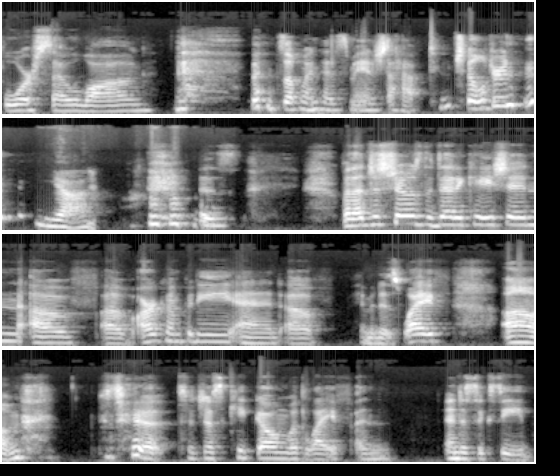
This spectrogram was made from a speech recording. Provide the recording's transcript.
for so long that someone has managed to have two children. Yeah. is, but that just shows the dedication of of our company and of him and his wife. Um, to to just keep going with life and and to succeed.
